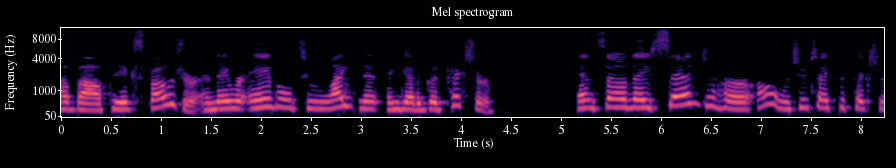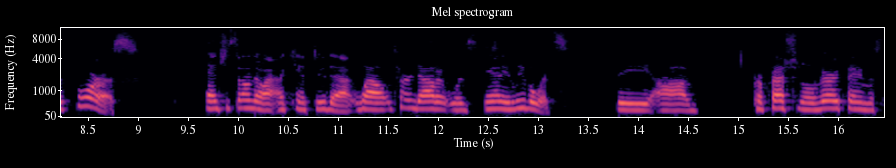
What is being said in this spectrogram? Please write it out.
about the exposure and they were able to lighten it and get a good picture. And so they said to her, oh, would you take the picture for us? And she said, oh, no, I I can't do that. Well, it turned out it was Annie Leibovitz the uh, professional, very famous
